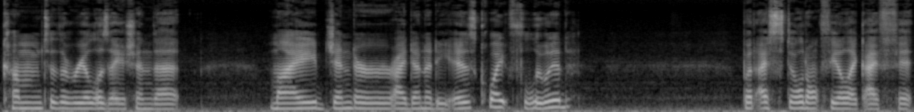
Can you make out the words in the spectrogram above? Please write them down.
come to the realization that my gender identity is quite fluid, but I still don't feel like I fit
